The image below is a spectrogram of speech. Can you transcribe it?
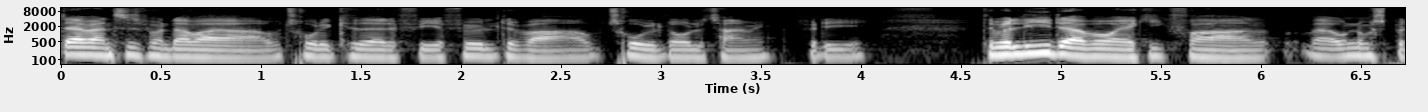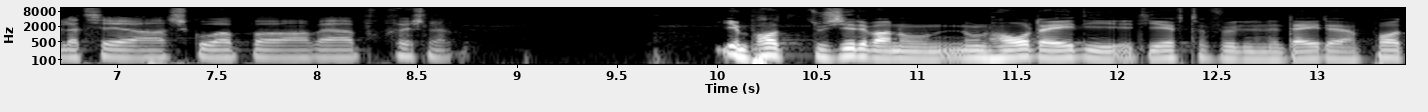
daværende tidspunkt, der var jeg utrolig ked af det, fordi jeg følte, det var utrolig dårlig timing, fordi det var lige der, hvor jeg gik fra at være ungdomsspiller til at skulle op og være professionel. Jamen prøv, du siger, det var nogle, nogle hårde dage, de, de efterfølgende dage der. Prøv at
